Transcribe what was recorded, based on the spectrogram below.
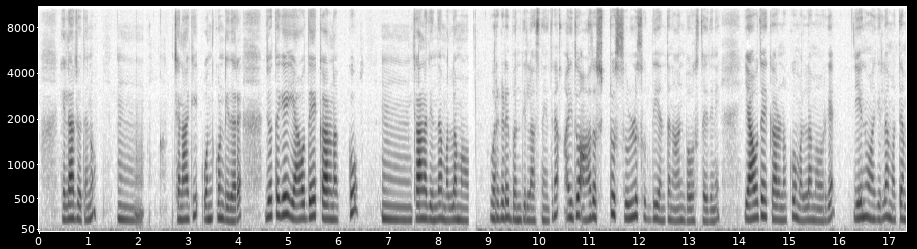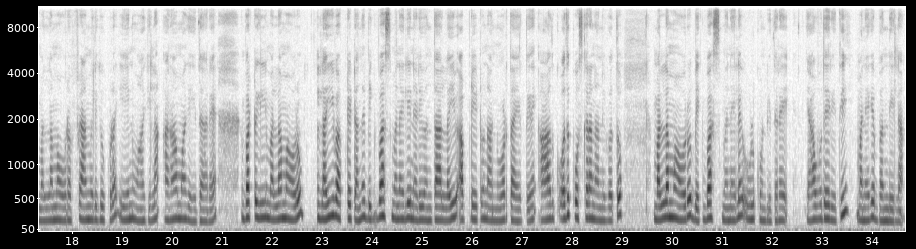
ಎಲ್ಲರ ಜೊತೆನೂ ಚೆನ್ನಾಗಿ ಹೊಂದ್ಕೊಂಡಿದ್ದಾರೆ. ಜೊತೆಗೆ ಯಾವುದೇ ಕಾರಣಕ್ಕೂ ಕಾರಣದಿಂದ ಮಲ್ಲಮ್ಮ ಹೊರಗಡೆ ಬಂದಿಲ್ಲ ಸ್ನೇಹಿತರೆ. ಇದು ಆದಷ್ಟು ಸುಳ್ಳು ಸುದ್ದಿ ಅಂತ ನಾನು ಭಾವಿಸ್ತಾ ಇದ್ದೀನಿ. ಯಾವುದೇ ಕಾರಣಕ್ಕೂ ಮಲ್ಲಮ್ಮ ಅವ್ರಿಗೆ ಏನೂ ಆಗಿಲ್ಲ, ಮತ್ತು ಮಲ್ಲಮ್ಮ ಅವರ ಫ್ಯಾಮಿಲಿಗೂ ಕೂಡ ಏನೂ ಆಗಿಲ್ಲ. ಆರಾಮಾಗಿ ಇದ್ದಾರೆ. ಬಟ್ ಇಲ್ಲಿ ಮಲ್ಲಮ್ಮ ಅವರು ಲೈವ್ ಅಪ್ಡೇಟ್ ಅಂದರೆ ಬಿಗ್ ಬಾಸ್ ಮನೆಯಲ್ಲಿ ನಡೆಯುವಂಥ ಲೈವ್ ಅಪ್ಡೇಟು ನಾನು ನೋಡ್ತಾ ಇರ್ತೀನಿ. ಅದಕ್ಕೆ ಅದಕ್ಕೋಸ್ಕರ ನಾನು ಇವತ್ತು ಮಲ್ಲಮ್ಮ ಅವರು ಬಿಗ್ ಬಾಸ್ ಮನೆಯಲ್ಲೇ ಉಳ್ಕೊಂಡಿದ್ದಾರೆ. ಯಾವುದೇ ರೀತಿ ಮನೆಗೆ ಬಂದಿಲ್ಲ.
